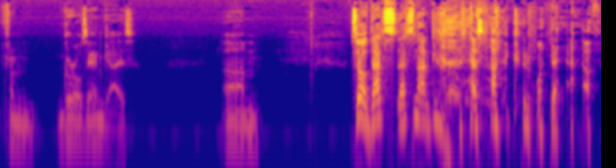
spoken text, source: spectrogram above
from girls and guys. Um, so that's that's not good. that's not a good one to have.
